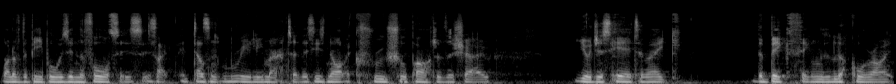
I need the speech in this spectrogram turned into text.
one of the people was in the forces, it's like it doesn't really matter. This is not a crucial part of the show. You're just here to make the big things look all right.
